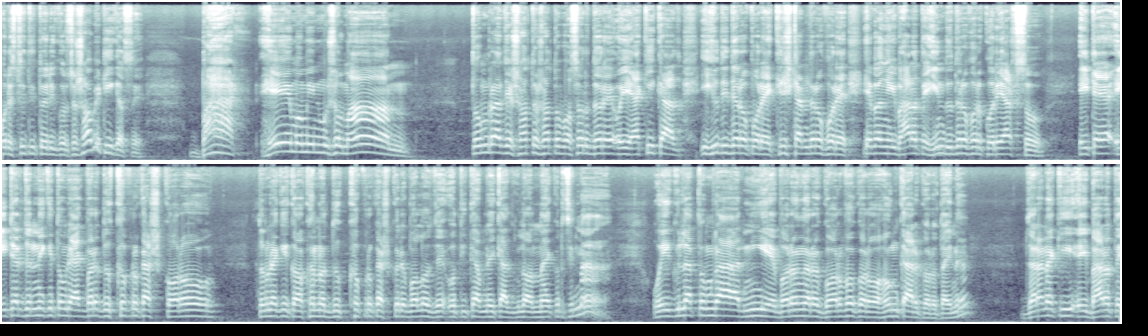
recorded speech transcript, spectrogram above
পরিস্থিতি তৈরি করছে, সবই ঠিক আছে। বাট হে মমিন মুসলমান, তোমরা যে শত শত বছর ধরে ওই একই কাজ ইহুদিদের ওপরে, খ্রিস্টানদের ওপরে এবং এই ভারতে হিন্দুদের ওপর করে আসছো, এইটা, এইটার জন্য কি তোমরা একবারও দুঃখ প্রকাশ করো? তোমরা কি কখনো দুঃখ প্রকাশ করে বলো যে অতীতে আমরা এই কাজগুলো অন্যায় করছি? না, ওইগুলা তোমরা নিয়ে বরং আরও গর্ব করো, অহংকার করো, তাই না? যারা নাকি এই ভারতে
